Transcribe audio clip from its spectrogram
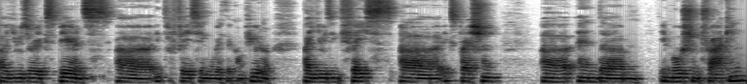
uh, user experience uh, interfacing with the computer by using face uh, expression uh, and um, emotion tracking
